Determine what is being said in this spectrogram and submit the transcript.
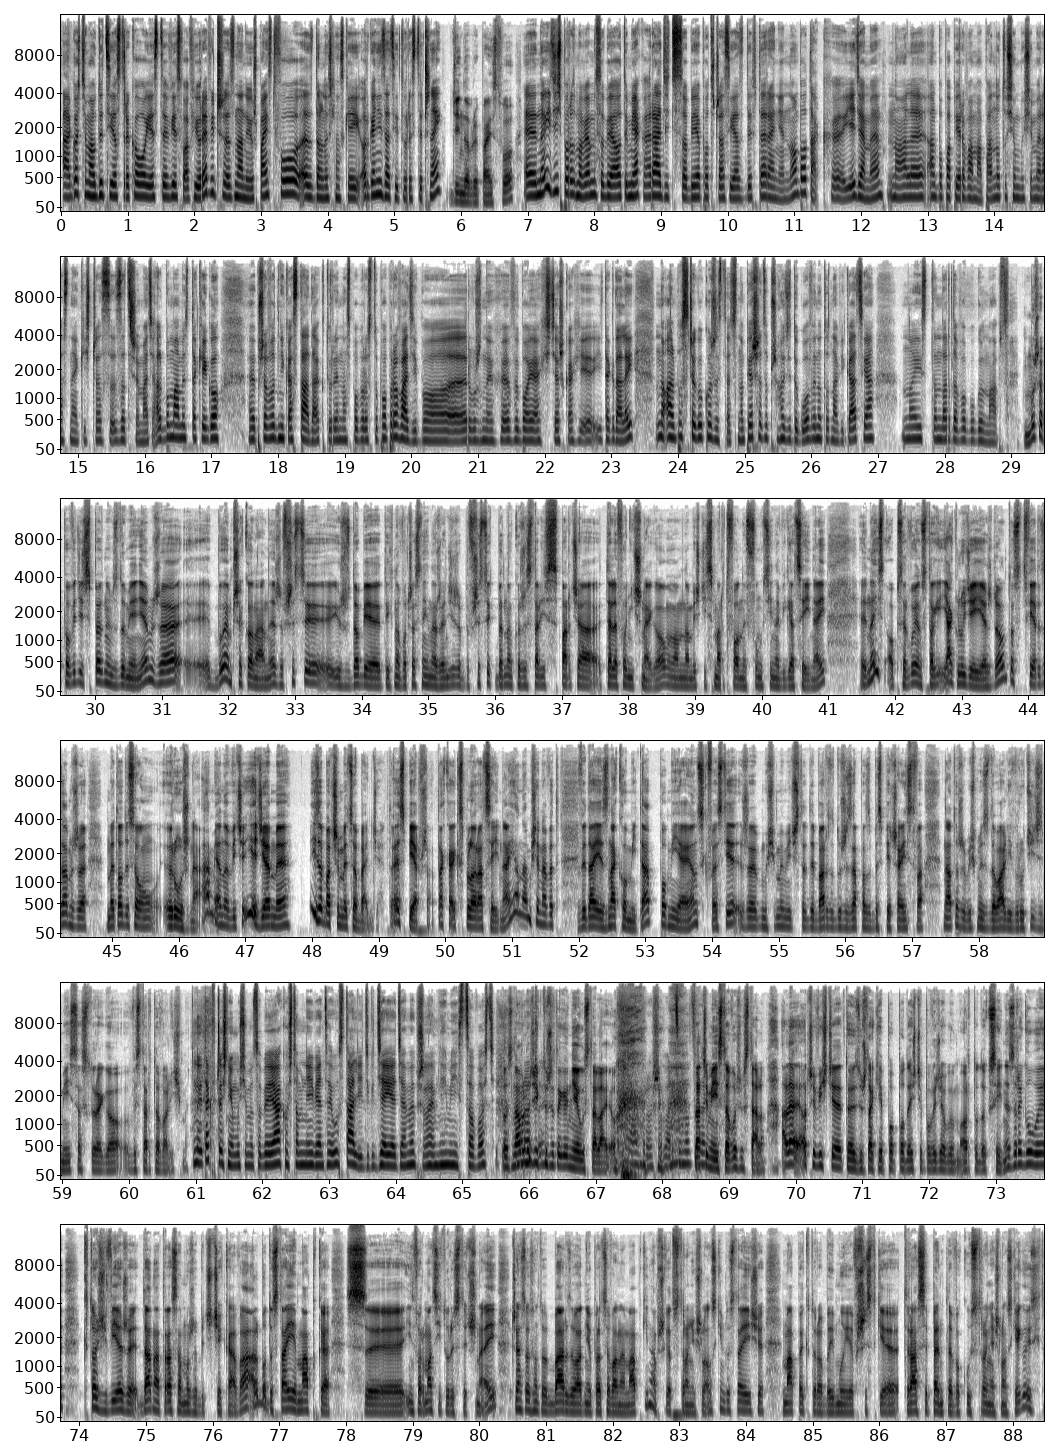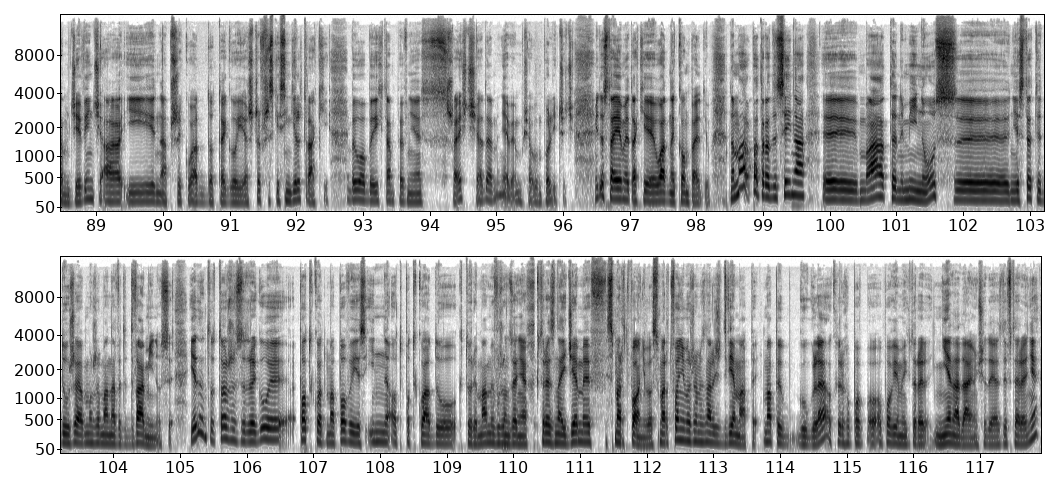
A gościem audycji Ostrokoło jest Wiesław Jurewicz, znany już Państwu z Dolnośląskiej Organizacji Turystycznej. Dzień dobry Państwu. E, no i dziś porozmawiamy sobie o tym, jak radzić sobie podczas jazdy w terenie. No bo tak, e, jedziemy, no ale albo papierowa mapa, no to się musimy raz na jakiś czas zatrzymać, albo mamy takiego e, przewodnika stada, który nas po prostu poprowadzi po różnych wybojach, ścieżkach i, i tak dalej. No albo z czego korzystać. No pierwsze, co przychodzi do głowy, no to nawigacja, no i standardowo Google Maps. Muszę powiedzieć z pewnym zdumieniem, że e, byłem przekonany, że wszyscy już w dobie tych nowoczesnych narzędzi, żeby wszyscy będą korzystali z wsparcia telefonicznego, mam na myśli smartfony w funkcji nawigacyjnej. E, No i obserwując to, jak ludzie jeżdżą, to stwierdzam, że metody są różne, a mianowicie jedziemy, i zobaczymy, co będzie. To jest pierwsza, taka eksploracyjna i ona mi się nawet wydaje znakomita, pomijając kwestię, że musimy mieć wtedy bardzo duży zapas bezpieczeństwa na to, żebyśmy zdołali wrócić z miejsca, z którego wystartowaliśmy. No i tak wcześniej musimy sobie jakoś to mniej więcej ustalić, gdzie jedziemy, przynajmniej miejscowość. To znam ludzi, którzy tego nie ustalają. No proszę bardzo. No to Znaczy tak. miejscowość ustalą. Ale oczywiście to jest już takie po- podejście, powiedziałbym, ortodoksyjne. Z reguły ktoś wie, że dana trasa może być ciekawa, albo dostaje mapkę z e, informacji turystycznej. Często są to bardzo ładnie opracowane mapki, na przykład w Stroniu Śląskim dostaje się mapę, która obejmuje wszystkie trasy, pętle wokół Stronia Śląskiego. Jest ich tam dziewięć, a i na przykład do tego jeszcze wszystkie single tracki. Byłoby ich tam pewnie 6, 7, nie wiem, musiałbym policzyć. I dostajemy takie ładne kompendium. No mapa tradycyjna y, ma ten minus, y, niestety duży, a może ma nawet dwa minusy. Jeden to to, że z reguły podkład mapowy jest inny od podkładu, który mamy w urządzeniach, które znajdziemy w smartfonie, bo w smartfonie możemy znaleźć dwie mapy. Mapy Google, o których opo- opowiemy i które nie nadają się do jazdy w terenie,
